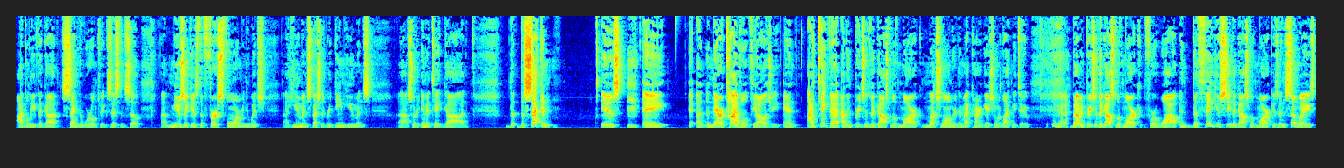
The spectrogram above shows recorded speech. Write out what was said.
I believe that God sang the world to existence. So uh, music is the first form in which uh, humans, especially redeemed humans, uh, sort of imitate God. The, the second is a, a, a narratival theology. And I take that, I've been preaching the Gospel of Mark much longer than my congregation would like me to. but I've been preaching the Gospel of Mark for a while, and the thing you see in the Gospel of Mark is in some ways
